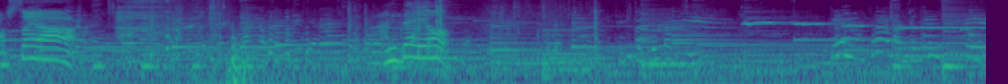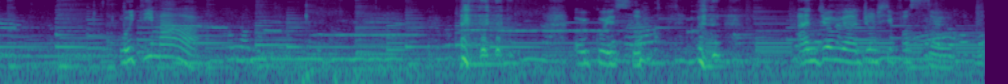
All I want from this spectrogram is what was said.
없어요. 안 돼요. 울지 마. 울고 있어. 안 주면 좀 싶었어.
